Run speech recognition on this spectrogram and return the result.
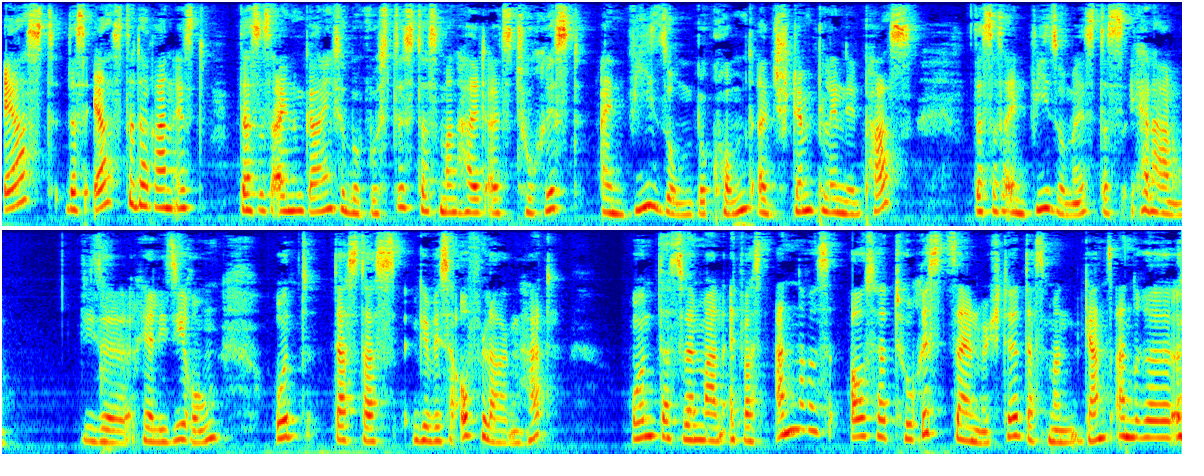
erst, das erste daran ist, dass es einem gar nicht so bewusst ist, dass man halt als Tourist ein Visum bekommt, als Stempel in den Pass, dass das ein Visum ist, das, keine Ahnung, diese Realisierung und dass das gewisse Auflagen hat und dass wenn man etwas anderes außer Tourist sein möchte, dass man ganz andere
